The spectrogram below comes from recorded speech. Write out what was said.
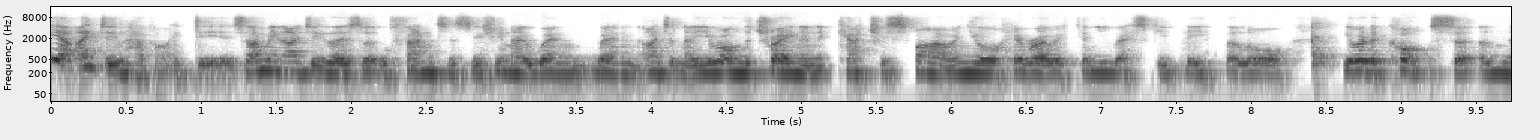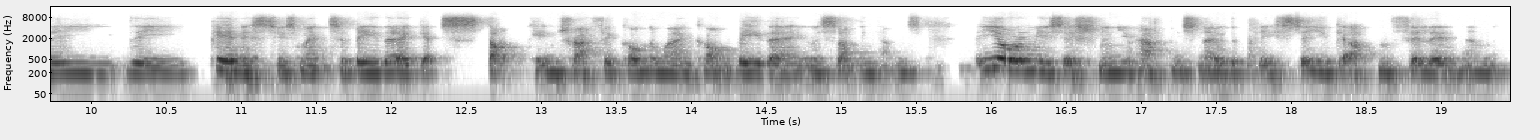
yeah, I do have ideas. I mean, I do those little fantasies, you know, when when I don't know, you're on the train and it catches fire and you're heroic and you rescue people, or you're at a concert and the the pianist who's meant to be there gets stuck in traffic on the way and can't be there, and something happens. But you're a musician and you happen to know the piece, so you get up and fill in and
